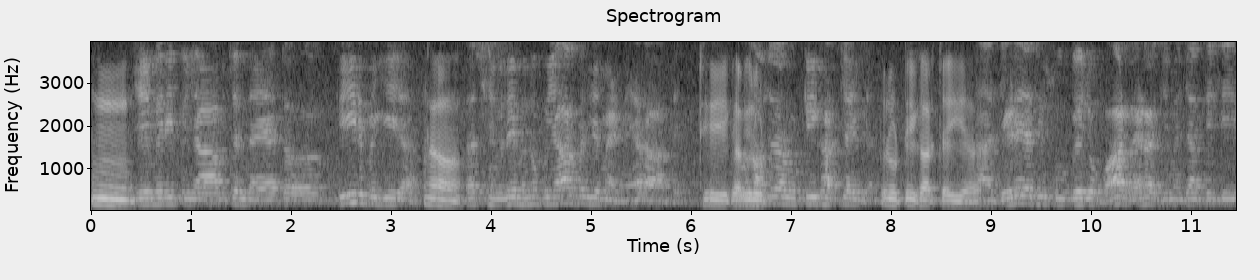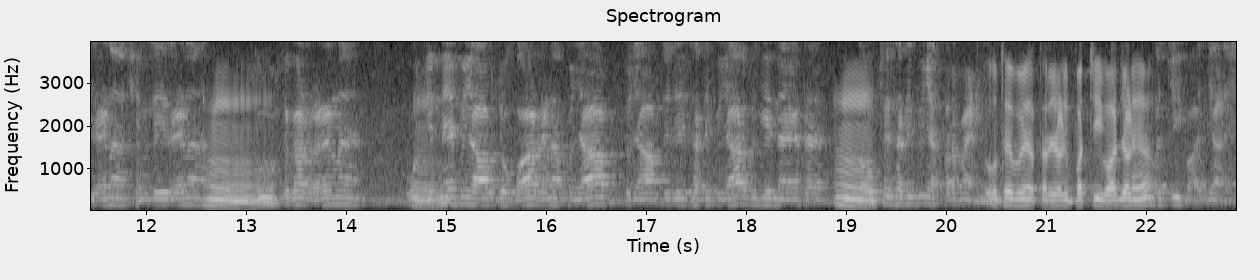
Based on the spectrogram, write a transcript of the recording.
ਹੂੰ। ਜੇ ਮੇਰੀ ਪੰਜਾਬ 'ਚ ਨਾਈਟ 30 ਰੁਪਏ ਆ ਹਾਂ। ਤਾਂ ਸ਼ਿਮਲੇ ਮੈਨੂੰ 50 ਰੁਪਏ ਮਿਲਣੇ ਆ ਰਾਤ ਦੇ। ਠੀਕ ਆ ਵੀ ਰੋਟੀ ਖਰਚਾ ਹੀ ਆ। ਰੋਟੀ ਖਰਚਾ ਹੀ ਆ। ਹਾਂ ਜਿਹੜੇ ਅਸੀਂ ਸੂਬੇ ਚੋਂ ਬਾਹਰ ਰਹਿਣਾ ਜਿਵੇਂ ਜਾਂ ਦਿੱਲੀ ਰਹਿਣਾ ਸ਼ਿਮਲੇ ਰਹਿਣਾ ਹੂੰ, ਹੂੰ, ਹੂੰ। ਸੂਰਤਗੜ੍ਹ ਰਹਿਣਾ ਉਹ ਜਿੰਨੇ ਪੰਜਾਬ ਚੋਂ ਬਾਹਰ ਰਹਿਣਾ ਪੰਜਾਬ ਪੰਜਾਬ 'ਚ ਜੇ ਸਾਡੀ 50 ਰੁਪਏ ਨਾਈਟ ਹੈ ਹੂੰ। ਤਾਂ ਉੱਥੇ ਸਾਡੀ 75 ਪੈਣੀ ਉੱਥੇ 75 ਜਾਨੀ 25 ਵੱਧ ਜਾਣੇ ਆ। 25 ਵੱਜ ਜਾਣੇ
